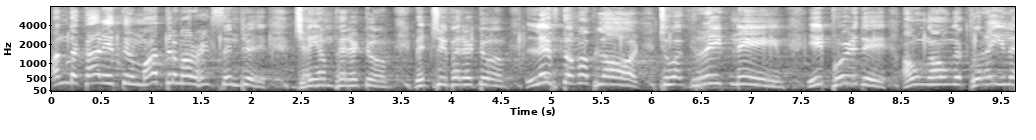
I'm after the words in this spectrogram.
அந்த காரியத்தில் மாத்திரம் அவர்கள் சென்று ஜெயம் பெறட்டும் வெற்றி பெறட்டும். Lift them up lord to a great name இப்பொழுது அவங்க அவங்க துறையில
